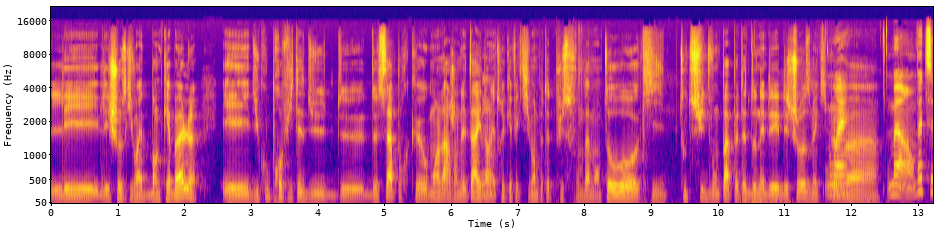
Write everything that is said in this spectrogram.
les, les choses qui vont être bankable et du coup profiter du, de, de, ça pour que au moins l'argent de l'État aille dans mm. les trucs effectivement peut-être plus fondamentaux qui tout de suite vont pas peut-être donner des, des, choses mais qui peuvent euh, bah, en fait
